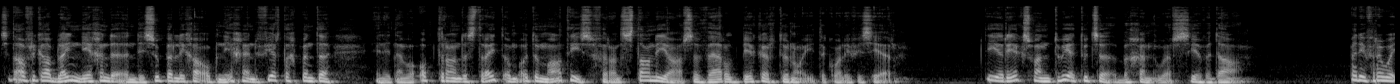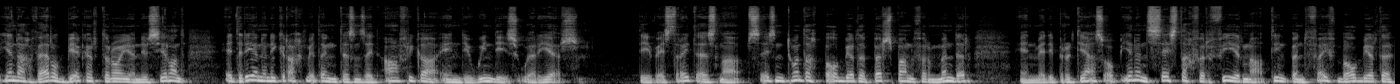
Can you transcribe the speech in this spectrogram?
Suid-Afrika bly 9de in die Superliga op 49 punte en het nou 'n opdraande stryd om outomaties vir aanstaande jaar se Wêreldbeker toernooi te kwalifiseer. Die reeks van twee toetse begin oor 7 dae. By die vroue eendag Wêreldbeker toernooi in Nieu-Seeland het reën in die kragmeting tussen Suid-Afrika en die Windies oorheers. Die wedstryd is na 26 balbeurte per span verminder en met die Proteas op 61 vir 4 na 10.5 balbeurte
